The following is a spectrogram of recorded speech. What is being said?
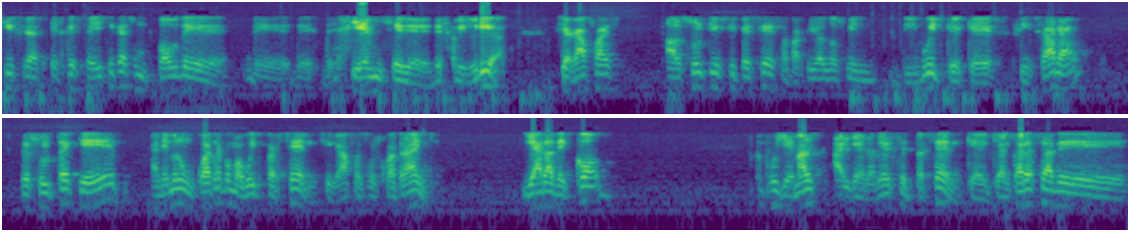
xifres, és que estadística és un pou de, de, de, de ciència i de, de sabidoria. Si agafes els últims IPCs a partir del 2018, que, que és fins ara, resulta que anem en un 4,8%, si agafes els 4 anys. I ara, de cop, pugem al, al gairebé el 7%, que, que encara s'ha de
